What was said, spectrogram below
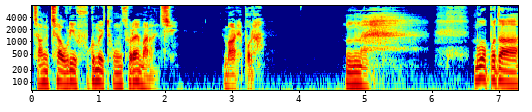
장차 우리 후금을 동솔할 만한지 말해보라. 음, 무엇보다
